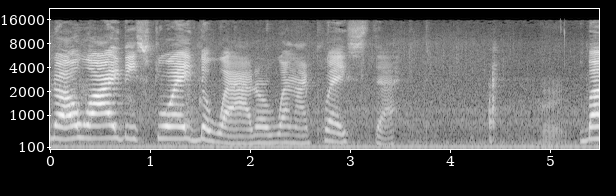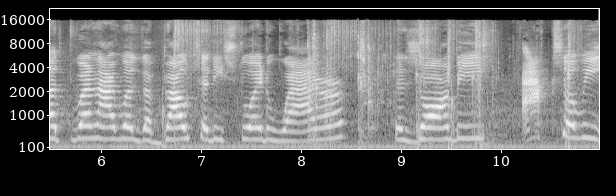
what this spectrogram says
No, I destroyed the ladder when I placed it. But when I was about to destroy the water, the zombie actually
